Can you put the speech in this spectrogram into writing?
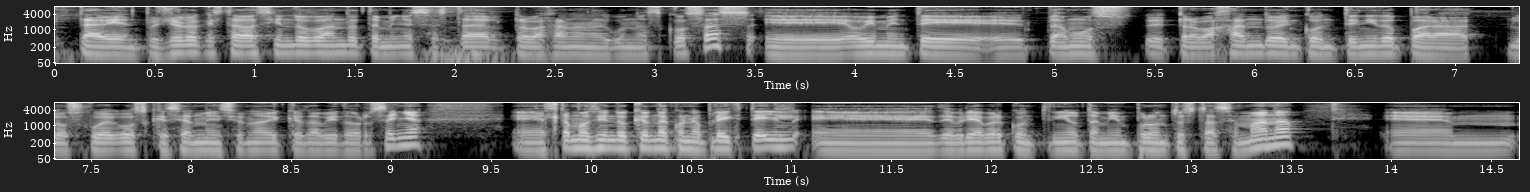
Está bien, pues yo lo que estaba haciendo banda también es estar trabajando en algunas cosas. Eh, obviamente eh, estamos eh, trabajando en contenido para los juegos que se han mencionado y que no ha habido reseña. estamos viendo qué onda con la Plague Tale. debería haber contenido también pronto esta semana. Em,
